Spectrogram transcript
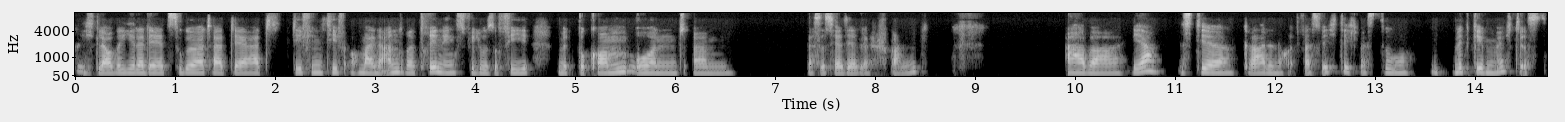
Ich glaube, jeder, der jetzt zugehört hat, der hat definitiv auch mal eine andere Trainingsphilosophie mitbekommen. Und ähm, das ist ja sehr, sehr spannend. Aber ja, ist dir gerade noch etwas wichtig, was du mitgeben möchtest?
